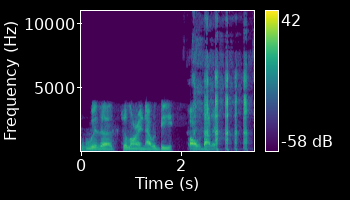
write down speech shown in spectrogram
with a DeLorean, I would be all about it.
